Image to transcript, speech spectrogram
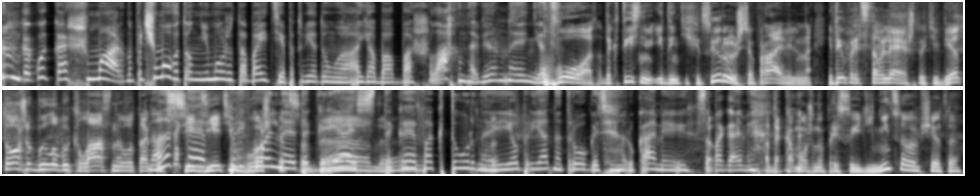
какой кошмар. Ну почему вот он не может обойти? А потом я думаю, а я бы обошла? Наверное, нет. Вот, так ты с ним идентифицируешься правильно, и ты представляешь, что тебе тоже было бы классно вот так Но вот сидеть и прикольная, вошкаться. эта грязь, Да, да. такая фактурная, Да. ее приятно трогать руками и сапогами. А так а можно присоединиться вообще-то?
